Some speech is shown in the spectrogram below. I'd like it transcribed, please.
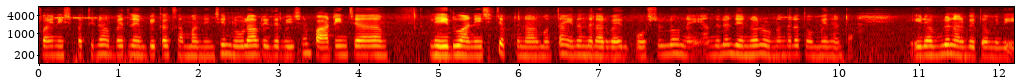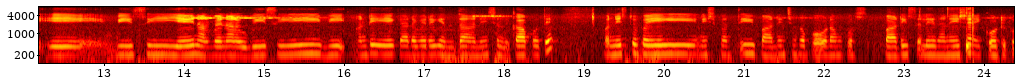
ఫైవ్ నిష్పత్తిలో అభ్యర్థుల ఎంపికకు సంబంధించి రూల్ ఆఫ్ రిజర్వేషన్ పాటించలేదు అనేసి చెప్తున్నారు. మొత్తం ఐదు వందల అరవై ఐదు పోస్టుల్లో ఉన్నాయి. అందులో జనరల్ రెండు వందల తొమ్మిది అంట. ఈడబ్ల్యూ నలభై తొమ్మిది ఏ బీసీఏ నలభై నాలుగు బీసీబీ అంటే ఏ కేటగిరీకి ఎంత అనేసి ఉంది. కాకపోతే వన్ టు నిష్పత్తి పాటించకపోవడం కోసం పాటిస్తలేదనేసి హైకోర్టుకు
